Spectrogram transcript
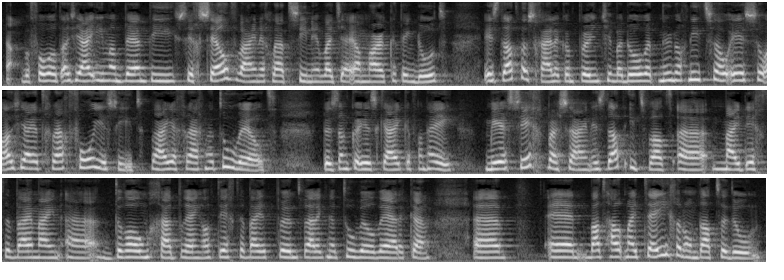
Nou, bijvoorbeeld als jij iemand bent die zichzelf weinig laat zien in wat jij aan marketing doet, is dat waarschijnlijk een puntje waardoor het nu nog niet zo is zoals jij het graag voor je ziet, waar je graag naartoe wilt. Dus dan kun je eens kijken van hey, meer zichtbaar zijn, is dat iets wat uh, mij dichter bij mijn uh, droom gaat brengen of dichter bij het punt waar ik naartoe wil werken? Uh, en wat houdt mij tegen om dat te doen?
